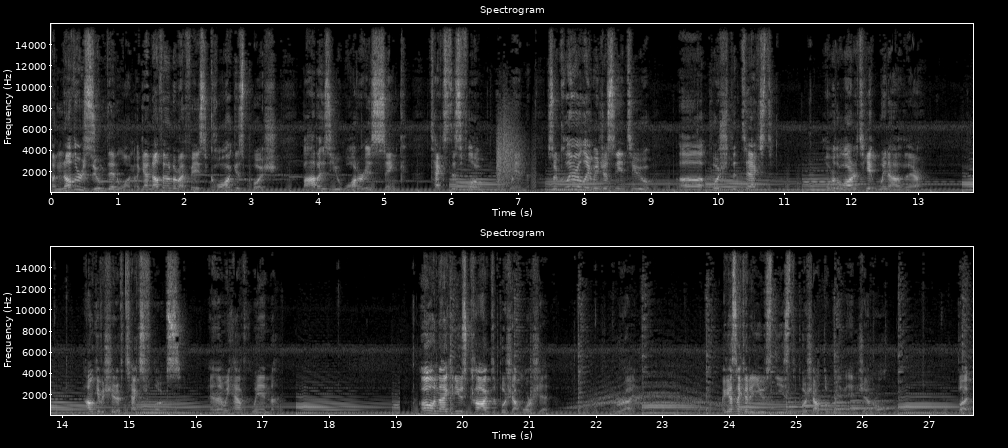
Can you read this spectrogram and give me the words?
Another zoomed in one. Again, nothing under my face. Cog is push. Baba is you. Water is sink. Text is float. Win. So clearly we just need to uh, push the text over the water to get win out of there. I don't give a shit if text floats. And then we have win. Oh, and I can use cog to push out more shit. Right. I guess I could have used these to push out the win in general. But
